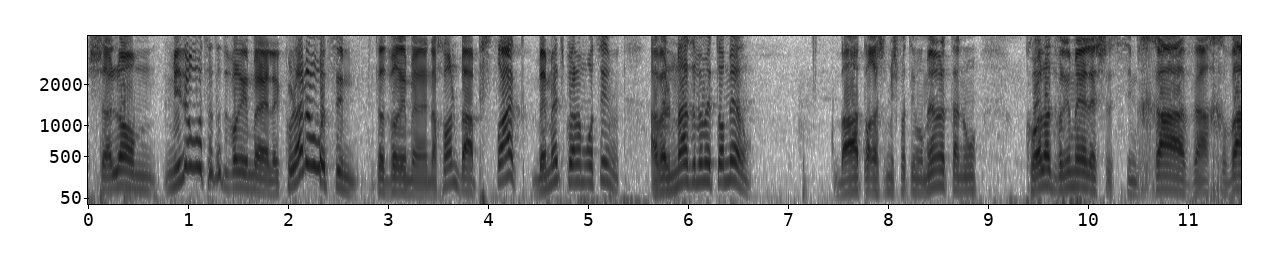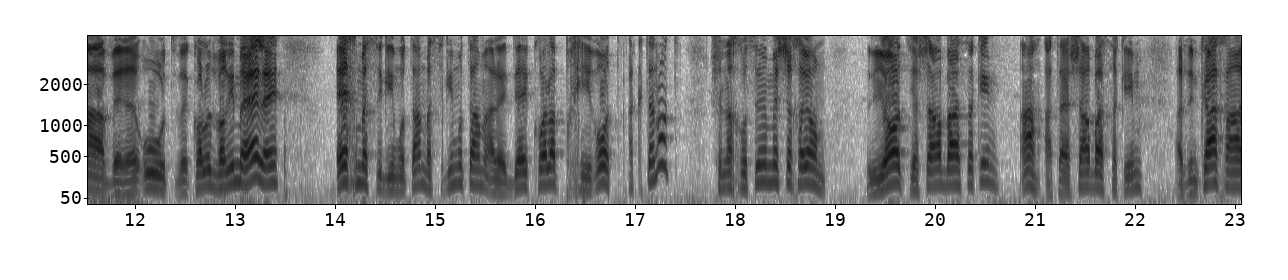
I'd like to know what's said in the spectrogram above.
שלום, מי לא רוצה את הדברים האלה? כולנו רוצים את הדברים האלה, נכון? באבסטרקט, באמת כולם רוצים. אבל מה זה באמת אומר? באה פרשת משפטים אומרת לנו, כל הדברים האלה של שמחה ואחווה ורעות וכל הדברים האלה, איך משיגים אותם? משיגים אותם על ידי כל הבחירות הקטנות שאנחנו עושים במשך היום. להיות ישר בעסקים. אה, אתה ישר בעסקים, אז אם ככה,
